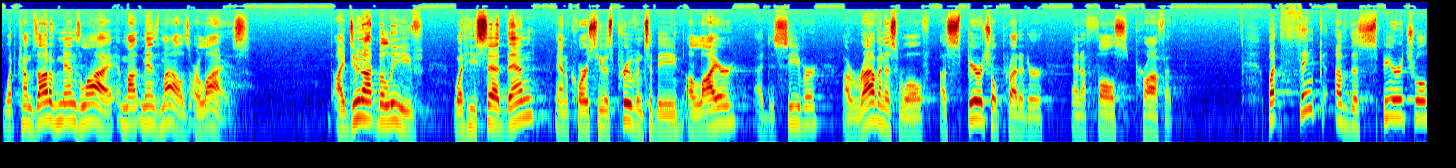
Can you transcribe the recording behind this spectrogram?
What comes out of men's, lie, men's mouths are lies. I do not believe what he said then, and of course, he was proven to be a liar a deceiver, a ravenous wolf, a spiritual predator, and a false prophet. But think of the spiritual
